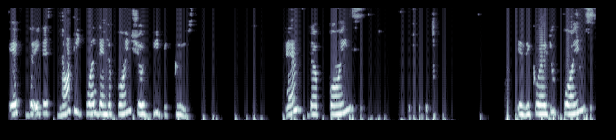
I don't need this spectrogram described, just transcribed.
if the, it is not equal then the point should be decreased. Else the points is equal to points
